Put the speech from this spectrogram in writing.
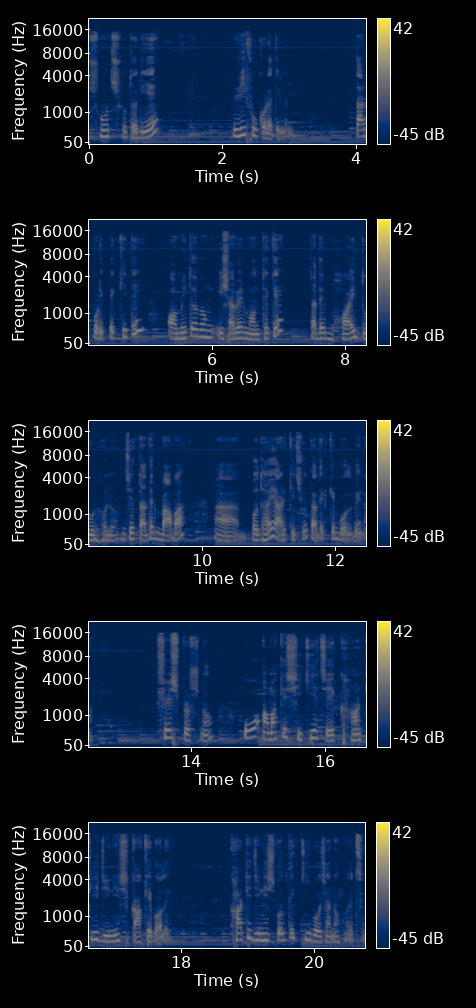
সুঁচ সুতো দিয়ে রিফু করে দিলেন। তার পরিপ্রেক্ষিতেই অমৃত এবং ইসাবের মন থেকে তাদের ভয় দূর হলো যে তাদের বাবা বোধহয় আর কিছু তাদেরকে বলবে না। শেষ প্রশ্ন ও আমাকে শিখিয়েছে খাঁটি জিনিস কাকে বলে। খাঁটি জিনিস বলতে কি বোঝানো হয়েছে?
